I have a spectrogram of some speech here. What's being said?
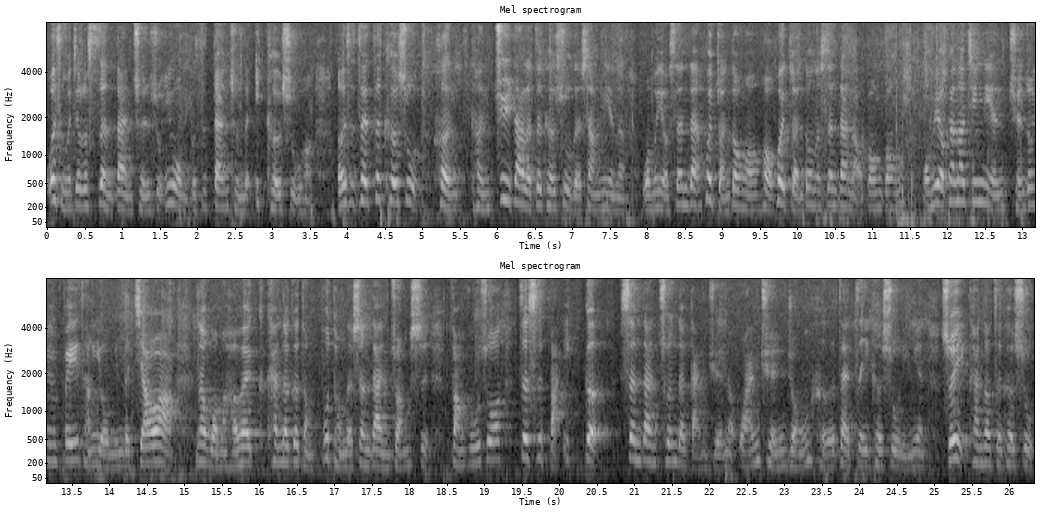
为什么叫做圣诞村树？因为我们不是单纯的一棵树哈，而是在这棵树很很巨大的这棵树的上面呢，我们有圣诞会转动哦，吼会转动的圣诞老公公。我们有看到今年全。中运非常有名的骄傲，那我们还会看到各种不同的圣诞装饰，仿佛说这是把一个圣诞村的感觉呢，完全融合在这一棵树里面。所以看到这棵树，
